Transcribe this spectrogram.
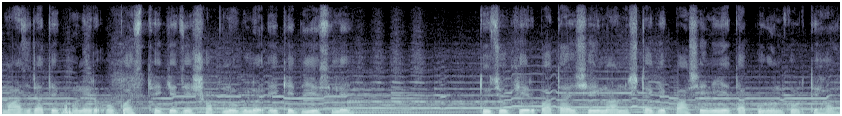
মাঝরাতে ফোনের ওপাশ থেকে যে স্বপ্নগুলো এঁকে দিয়েছিলে, দু চোখের পাতায় সেই মানুষটাকে পাশে নিয়ে তা পূরণ করতে হয়।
